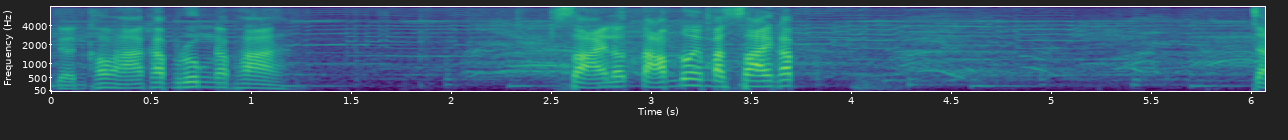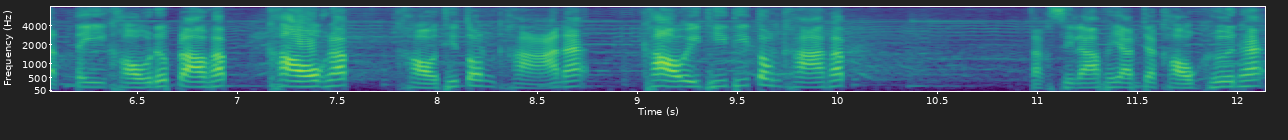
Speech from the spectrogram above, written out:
เดินเข้าหาครับรุ่งนภาสายแล้วตามด้วยหมัดซ้ายครับ จะตีเข่าหรือเปล่าครับ เข่าครับ เข่าที่ต้นขานะ เข่าอีกทีที่ต้นขาครับ ตักศิลาพยายามจะเข่าคืนฮะ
